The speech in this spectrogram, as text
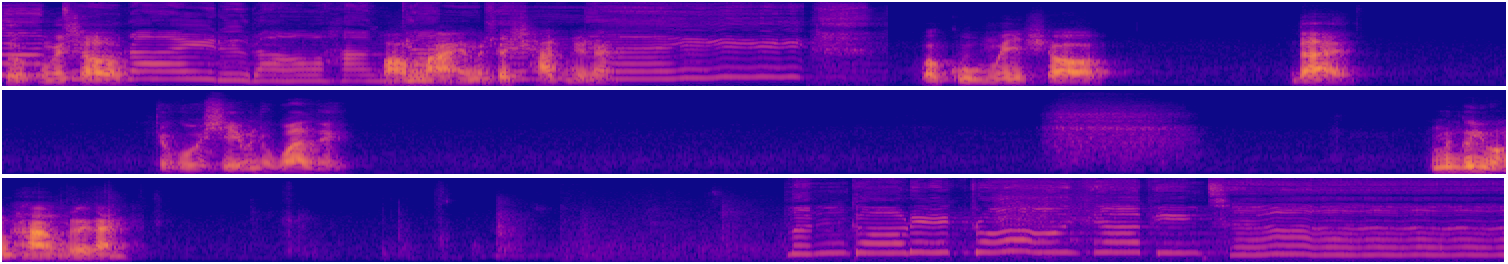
สุดกูไม่ชอบเท่าไรหรือเราห่งความหมายมันก็ชัดอยู่นะกัไหว่ากูไม่ชอบ ได้จะกูฉี่มันทุกวันเลย มึงก็อยู่ห่างๆไปแล้วกันมันก็เรียกร้องแค่เพียงเธอ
